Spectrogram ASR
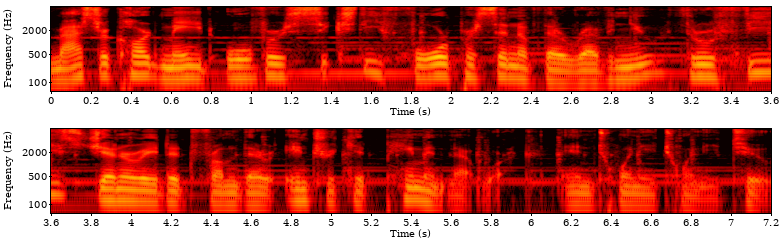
MasterCard made over 64% of their revenue through fees generated from their intricate payment network in 2022.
